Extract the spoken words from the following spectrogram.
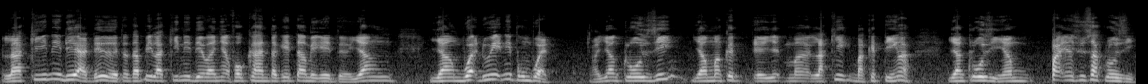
Laki ni dia ada tetapi laki ni dia banyak fokus hantar kereta ambil kereta. Yang yang buat duit ni perempuan. Uh, yang closing, yang market eh, laki marketing lah. Yang closing, yang part yang susah closing.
